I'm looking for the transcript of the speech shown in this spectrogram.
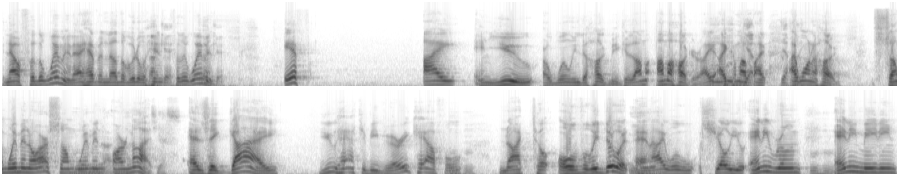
Now, for the women, I have another little hint Okay, for the women. okay. If I and you are willing to hug me, because I'm, I'm a hugger. I, I Mhm, come up, yep, I, I want to hug. Some women are, some women are are not, not. yes. As a guy, you have to be very careful Mm-hmm. Not to overly do it. And I will show you any room, Mm-hmm. any meeting.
